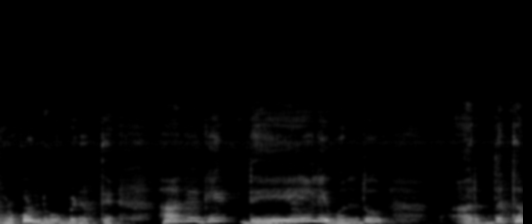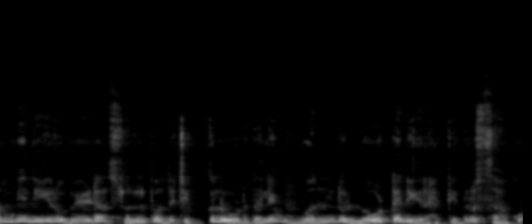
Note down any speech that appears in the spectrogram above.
ತೊಳ್ಕೊಂಡು ಹೋಗ್ಬಿಡತ್ತೆ. ಹಾಗಾಗಿ ಡೇಲಿ ಒಂದು ಅರ್ಧ ತಮಗೆ ನೀರು ಬೇಡ, ಸ್ವಲ್ಪ ಒಂದು ಚಿಕ್ಕ ಲೋಟದಲ್ಲಿ ಒಂದು ಲೋಟ ನೀರು ಹಾಕಿದರೂ ಸಾಕು.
